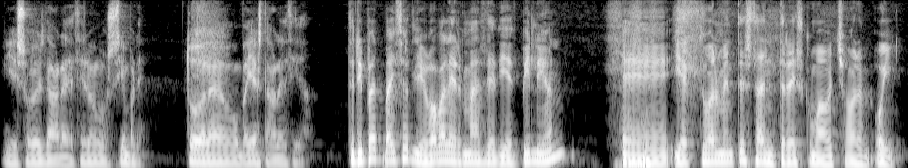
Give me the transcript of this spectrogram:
Y eso es de agradecer, vamos, siempre. Toda la compañía está agradecida. TripAdvisor llegó a valer más de 10 billion eh, y actualmente está en 3,8 ahora, hoy,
